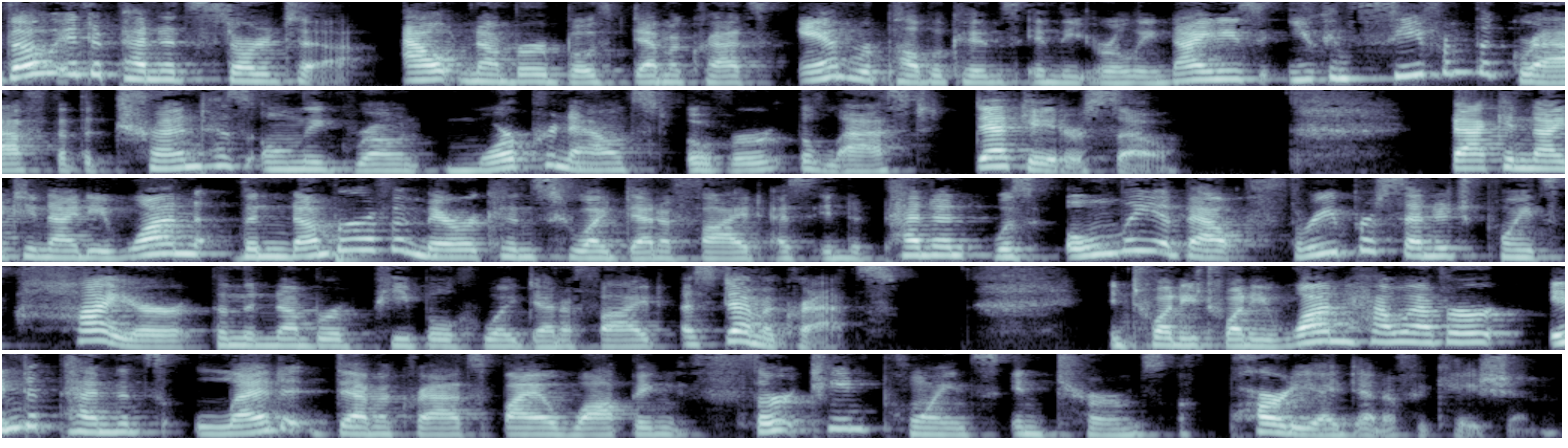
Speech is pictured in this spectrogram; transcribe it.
Though independents started to outnumber both Democrats and Republicans in the early 90s, you can see from the graph that the trend has only grown more pronounced over the last decade or so. Back in 1991, the number of Americans who identified as independent was only about three percentage points higher than the number of people who identified as Democrats. In 2021, however, independents led Democrats by a whopping 13 points in terms of party identification.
